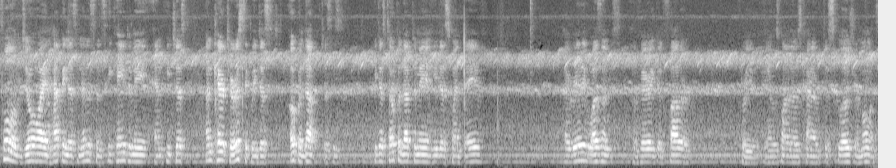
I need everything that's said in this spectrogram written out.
full of joy and happiness and innocence, he came to me and he just uncharacteristically just opened up. Just he just opened up to me and he just went, Dave, I really wasn't a very good father for you. Know, it was one of those kind of disclosure moments.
